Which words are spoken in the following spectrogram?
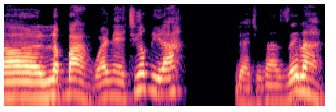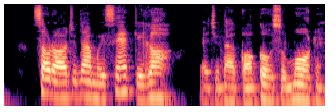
uh, lập bảng của anh này trước đi đã để chúng ta dễ làm. Sau đó chúng ta mới xét cái G để chúng ta có câu số 1 này.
